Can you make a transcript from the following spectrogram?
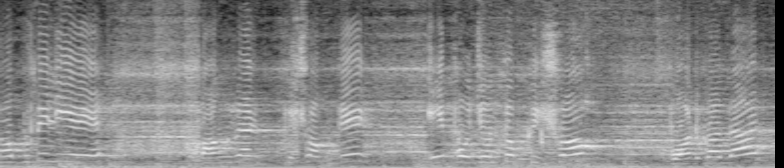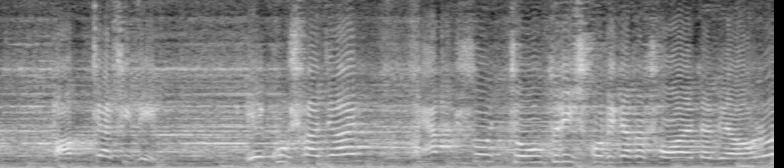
সব মিলিয়ে বাংলার কৃষকদের এ পর্যন্ত কৃষক, বটগাদার আখ চাষিদের একুশ হাজার একশো চৌত্রিশ কোটি টাকা সহায়তা দেওয়া হলো।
